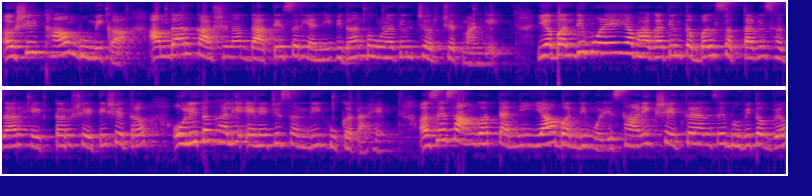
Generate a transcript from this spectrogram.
अशी ठाम भूमिका आमदार काशीनाथ दातेसर यांनी विधान भवनातील चर्चेत मांडली. या बंदीमुळे या भागातील तब्बल सत्तावीस हजार हेक्टर शेती क्षेत्र ओलिताखाली येण्याची संधी हुकत आहे. असे सांगत त्यांनी या बंदीमुळे स्थानिक शेतकऱ्यांचे भवितव्य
